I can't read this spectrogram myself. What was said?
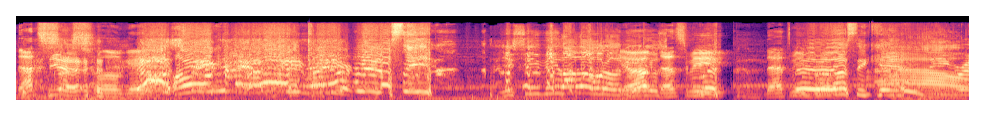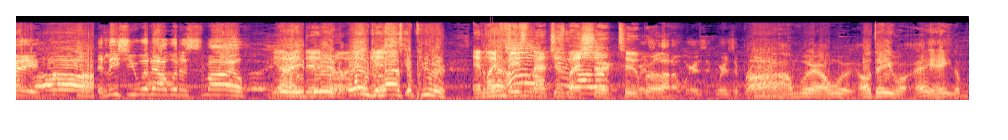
That's Yeah. a slow game. Oh, Stingray! I see it right here. I see you. You see me, Lalo? Hold on. let me Yep, that's me. That's me, bro. I see Cam. Stingray. Oh, At least you went out with a smile. Yeah, I he did, bro. Oh, And- the last computer. And The my face Oh, matches get my shirt too, Where's bro. Where's it? Where's it, bro? Oh, I'm where I'm where. Oh, there you are. Hey, hey, I'm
